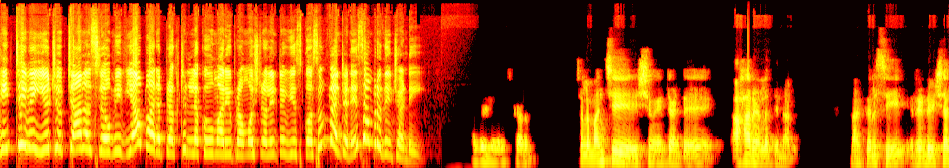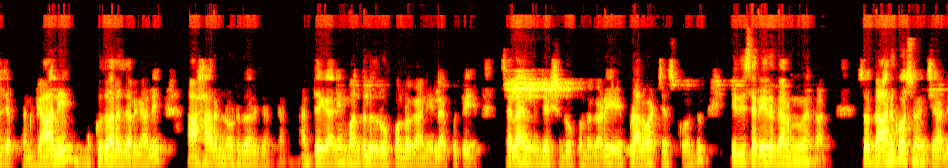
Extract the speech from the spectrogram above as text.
హిట్ టీవీ యూట్యూబ్ ఛానల్స్లో మీ వ్యాపార ప్రకటనలకు మరియు ప్రమోషనల్ ఇంటర్వ్యూస్ కోసం వెంటనే సంప్రదించండి. అందరికీ నమస్కారం. చాలా మంచి విషయం ఏంటంటే ఆహారం ఎలా తినాలి? నాకు తెలిసి రెండు విషయాలు చెప్తాను. గాలి ముక్కు ద్వారా జరగాలి ఆహారం నోటు ద్వారా జరగాలి. అంతేగాని మందుల రూపంలో కానీ లేకపోతే సెలైన్ ఇంజెక్షన్ రూపంలో కానీ ఎప్పుడు అలవాటు చేసుకోవద్దు. ఇది శరీర ధర్మమే కాదు. సో దానికోసం ఏం చేయాలి?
